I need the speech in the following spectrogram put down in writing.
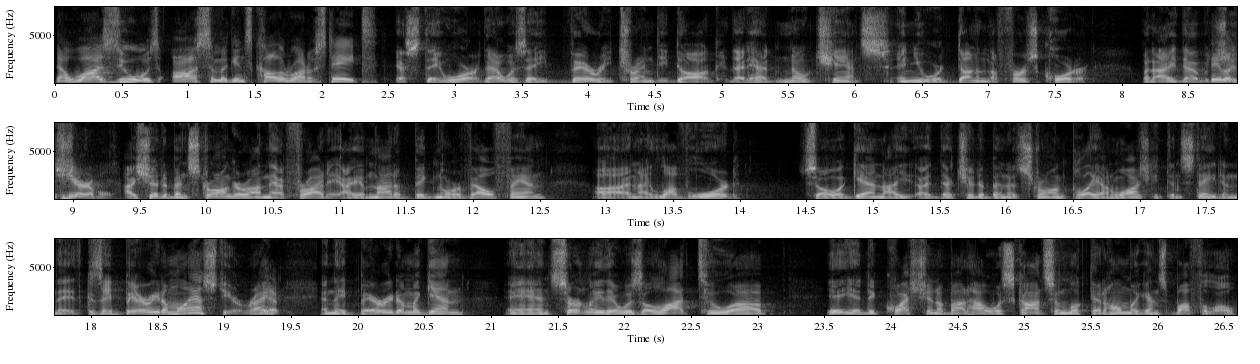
Now, Wazoo was awesome against Colorado State. Yes, they were. That was a very trendy dog that had no chance, and you were done in the first quarter. But I that was They just- terrible. I should have been stronger on that Friday. I am not a big Norvell fan, uh, and I love Ward. So again, I, I that should have been a strong play on Washington State, and because they buried them last year, right? Yep. And they buried them again, and certainly there was a lot to uh, you you had to question about how Wisconsin looked at home against Buffalo.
